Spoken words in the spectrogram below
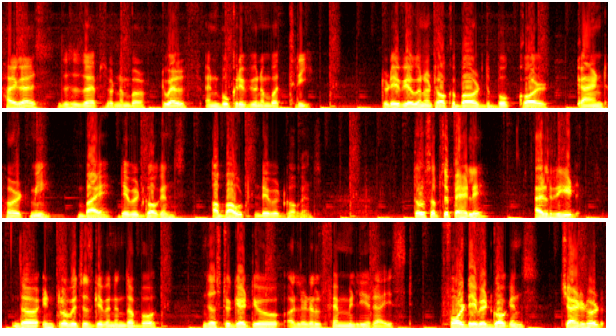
Hi guys, this is the episode number 12 and book review number 3. Today we are going to talk about the book called Can't Hurt Me by David Goggins about David Goggins. तो सबसे पहले I'll read the intro which is given in the book just to get you a little familiarized. For David Goggins, childhood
